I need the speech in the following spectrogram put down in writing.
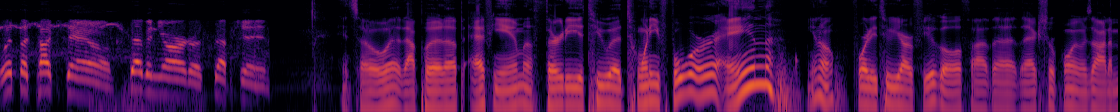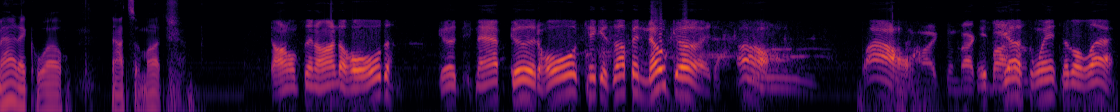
with the touchdown. Seven-yard reception. And so uh, that put up Effingham 30 to uh, 24, and you know 42 yard field goal. Thought the the extra point was automatic. Well, not so much. Donaldson on to hold. Good snap, good hold. Kick is up and no good. Oh, wow. come back It just went to the left.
